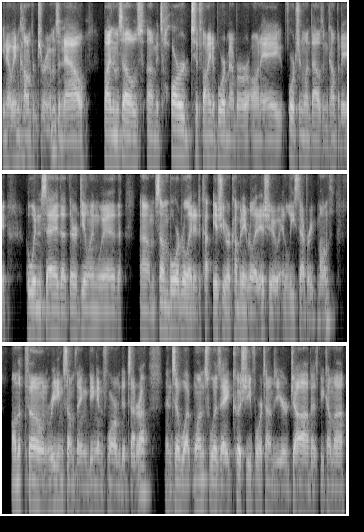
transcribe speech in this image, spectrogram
you know, in conference rooms, and now find themselves. Um, it's hard to find a board member on a Fortune 1000 company who wouldn't say that they're dealing with um, some board related issue or company related issue at least every month on the phone, reading something, being informed, et cetera. And so what once was a cushy four times a year job has become a,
